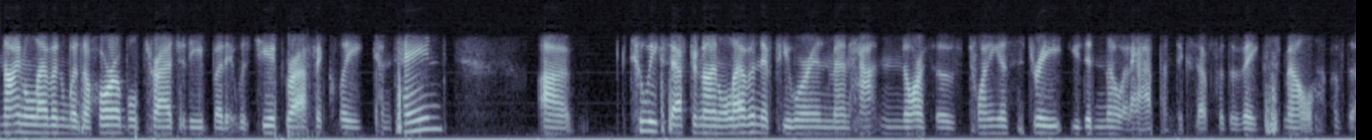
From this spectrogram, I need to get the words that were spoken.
9/11 was a horrible tragedy, but it was geographically contained. Uh, two weeks after 9/11, if you were in Manhattan, north of 20th Street, you didn't know it happened except for the vague smell of the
